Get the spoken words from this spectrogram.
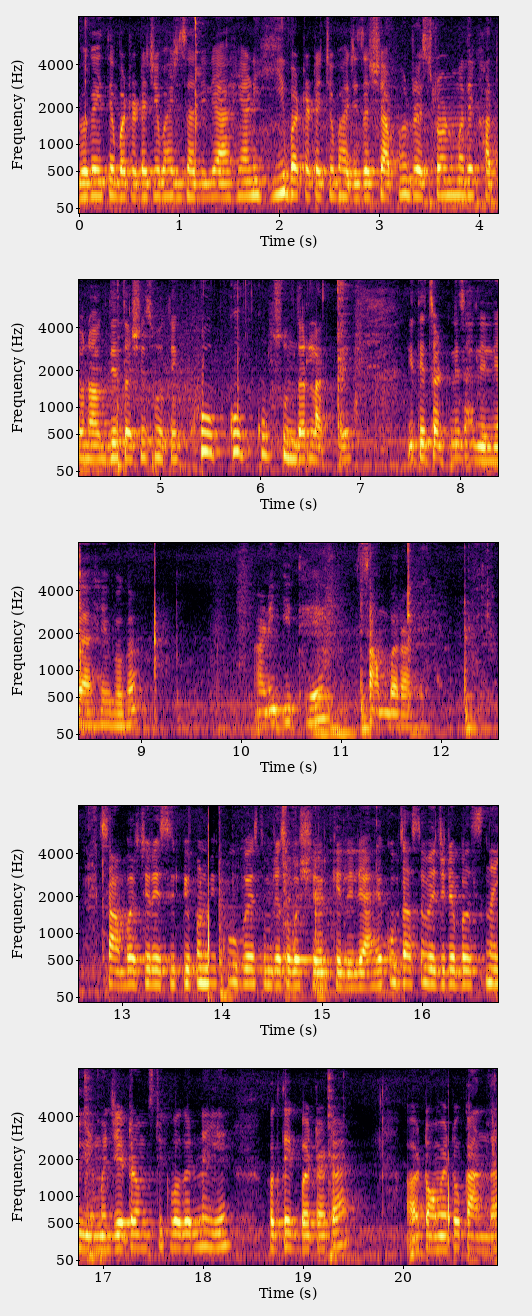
बघा इथे बटाट्याची भाजी झालेली आहे आणि ही बटाट्याची भाजी जशी आपण रेस्टॉरंटमध्ये खातो ना अगदी तशीच होते. खूप खूप खूप सुंदर लागते. इथे चटणी झालेली आहे बघा. आणि इथे सांबार आहे. सांबारची रेसिपी पण मी खूप वेळेस तुमच्यासोबत शेअर केलेली आहे. खूप जास्त व्हेजिटेबल्स नाही आहे म्हणजे ड्रमस्टिक वगैरे नाही आहे फक्त एक बटाटा टोमॅटो कांदा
